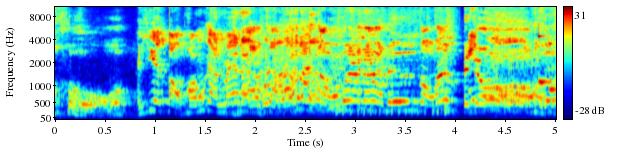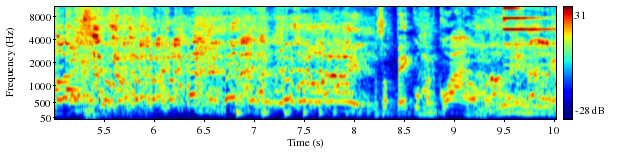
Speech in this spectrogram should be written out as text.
อ้โหไอ้เหี้ยตอบพร้อมกันไหมนะตอบมาตอบมานะหนึ่งสองสามไอโดโดเลยสเปคกูมันกว้างเอามึงเอ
